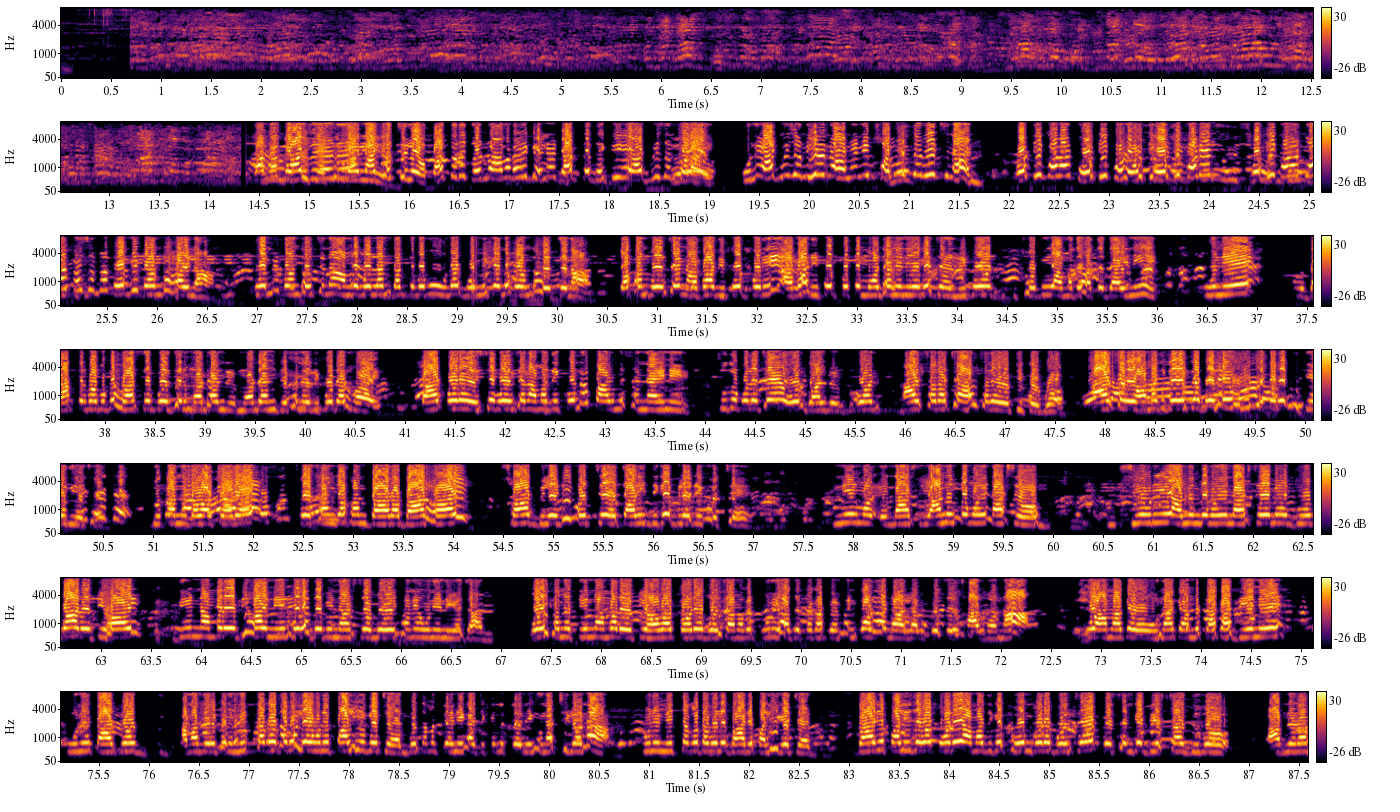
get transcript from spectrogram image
পাথর ছিল। পাথরের জন্য আমরা এখানে ডাক্তার দেখিয়ে অ্যাডমিশন করাই উনি অ্যাডমিশন নিয়ে নেন উনি সমস্ত রিস্ক নেন। ওটি করার ওটি করে ওটি ওটি করেন ওটি করার পর পেশেন্টের বমি বন্ধ হয় না। বমি বন্ধ হচ্ছে না আমরা বললাম ডাক্তারবাবু উনার বমি কেন বন্ধ হচ্ছে না? তখন বলছেন আবার রিপোর্ট করি আবার রিপোর্ট করতে মডার্নে নিয়ে গেছেন। রিপোর্ট ছবি আমাদের হাতে দেয়নি। উনি ডাক্তারবাবুকে হোয়াটসঅ্যাপ বলছেন মডার্ন মডার্ন যেখানে রিপোর্টার হয়। তারপরে এসে বলছেন আমাদের কোনো পারমিশন নেয়নি। শুধু বলেছে ওর গল্প, ওর আলসার আছে, আলসারে ওটি করব? আলসারে আমাদের এটা বলে উঠে করে ঢুকিয়ে দিয়েছে। দোকানে দেওয়ার পরে পেশেন্ট যখন বার বার হয়, সব ব্লিডিং হচ্ছে, চারিদিকে ব্লিডিং হচ্ছে। Anandamayee nursing home Suri Anandamayee nursing হোমে দুবার ওটি হয়, তিন নম্বর ওটি হয় নির্মলা দেবী নার্সিং হোমে ওইখানে উনি নিয়ে যান। ওইখানে তিন নম্বর ওটি হওয়ার পরে বলছে, আমাকে কুড়ি হাজার টাকা পেমেন্ট করো নাহলে আমি পেছনে ছাড়বো না। ও আমাকে ওনাকে আমরা টাকা দিয়ে নে উনি তারপর আমাদের এখানে মিথ্যা কথা বলে উনি পালিয়ে গেছেন। বলছে আমার ট্রেনিং আছে কিন্তু ট্রেনিং ওনার ছিল না। উনি মিথ্যা কথা বলে বাইরে পালিয়ে গেছেন। বাইরে পালিয়ে যাওয়ার পরে আমাদেরকে ফোন করে বলছে পেশেন্টকে ডিসচার্জ দিবো। আপনারা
